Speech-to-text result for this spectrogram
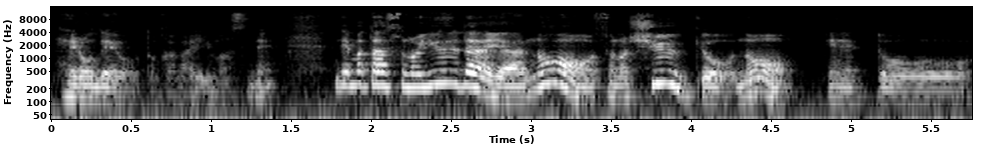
ヘロデオとかがいますね。で、またそのユダヤの、その宗教の、えっと、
